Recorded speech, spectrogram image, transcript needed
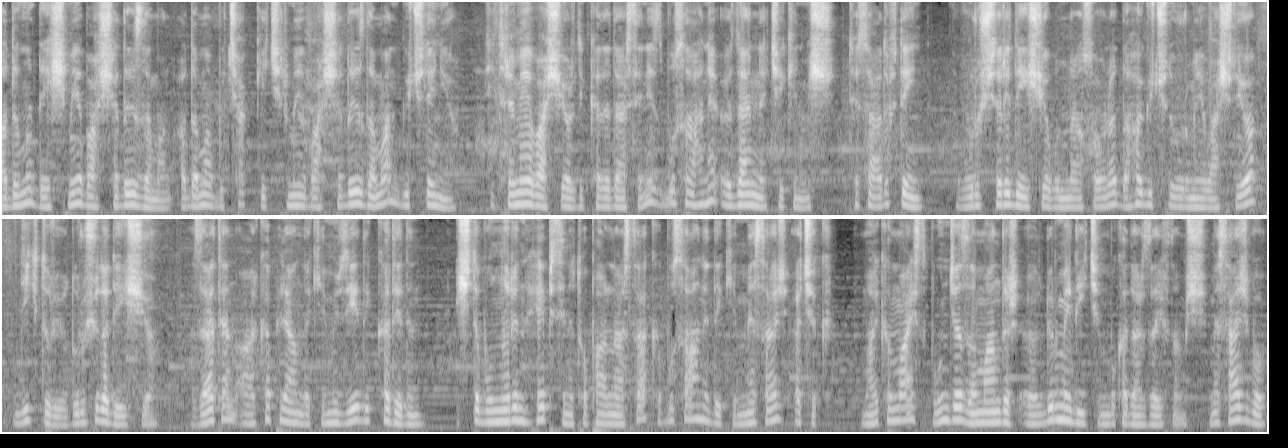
adamı deşmeye başladığı zaman, adama bıçak geçirmeye başladığı zaman güçleniyor. Titremeye başlıyor dikkat ederseniz bu sahne özenle çekilmiş. Tesadüf değil. Vuruşları değişiyor bundan sonra. Daha güçlü vurmaya başlıyor. Dik duruyor. Duruşu da değişiyor. Zaten arka plandaki müziğe dikkat edin. İşte bunların hepsini toparlarsak bu sahnedeki mesaj açık. Michael Myers bunca zamandır öldürmediği için bu kadar zayıflamış. Mesaj bu.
